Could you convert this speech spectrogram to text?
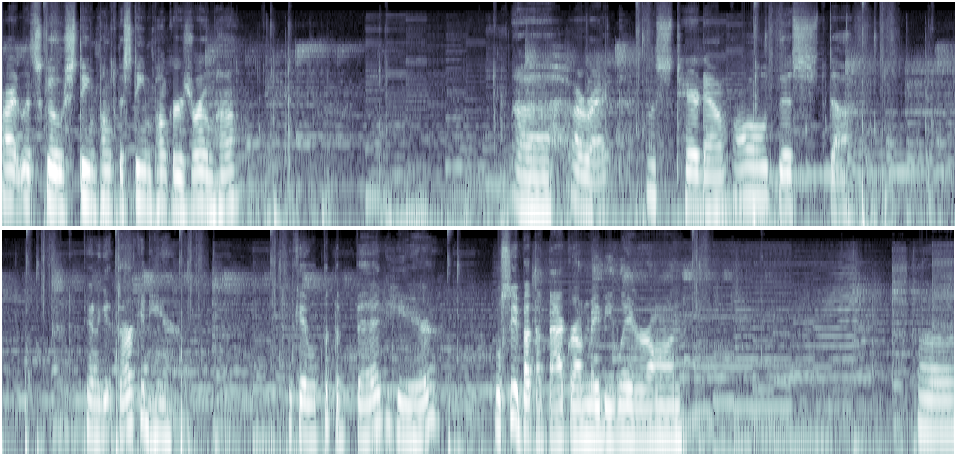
Alright, let's go steampunk the steampunker's room, huh? Uh, alright. Let's tear down all this stuff. Gonna get dark in here. Okay, we'll put the bed here. We'll see about the background maybe later on. Uh,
